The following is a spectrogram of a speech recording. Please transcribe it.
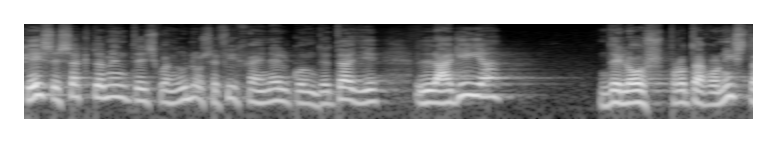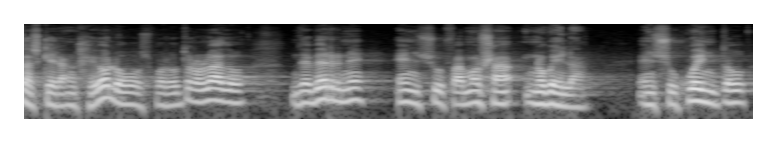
que es exactamente, cuando uno se fija en él con detalle, la guía de los protagonistas, que eran geólogos, por otro lado, de Verne en su famosa novela, en su cuento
